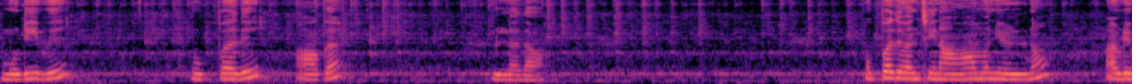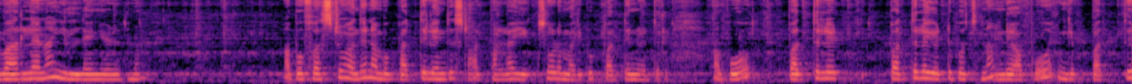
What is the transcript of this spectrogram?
முடிவு முப்பது ஆக உள்ளதா? முப்பது வந்துச்சுன்னா ஆமுன்னு எழுதணும் அப்படி வரலன்னா இல்லைன்னு எழுதணும் அப்போ ஃபஸ்ட்டு வந்து நம்ம பத்துலேருந்து ஸ்டார்ட் பண்ணலாம். எக்ஸோட மதிப்பு பத்துன்னு எடுத்துக்கலாம். அப்போது பத்தில் பத்தில் எட்டு போச்சுன்னா அப்போது இங்கே பத்து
